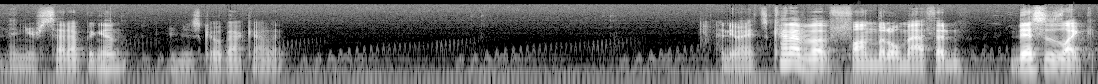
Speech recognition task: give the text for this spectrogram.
and then you're set up again. and just go back at it. Anyway, it's kind of a fun little method. This is like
